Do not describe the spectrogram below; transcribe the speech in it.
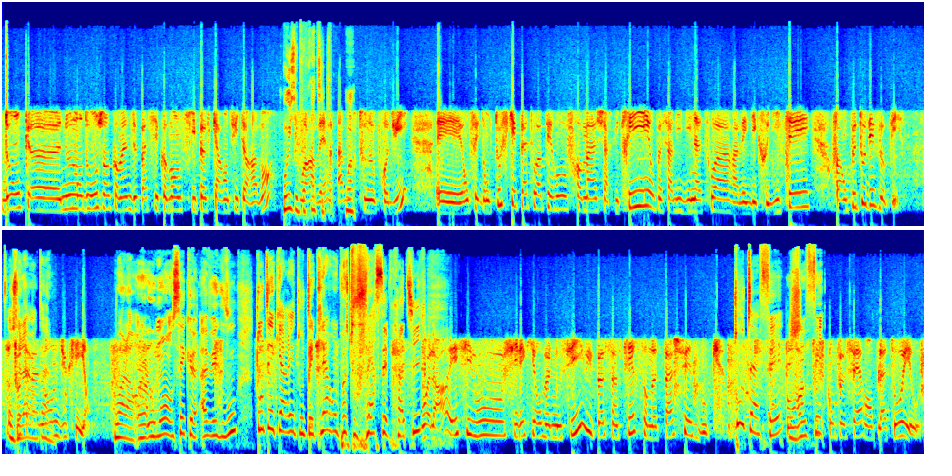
Donc, euh, nous demandons aux gens quand même de passer commande s'ils peuvent 48 heures avant oui, pour avoir, tous nos produits. Et on fait donc tout ce qui est plateau apéro, fromage, charcuterie. On peut faire l'idinatoire avec des crudités. Enfin, on peut tout développer. Tout à la demande du client. Voilà, au moins on sait qu'avec vous, tout est carré, tout est clair, on peut tout faire, c'est pratique. Voilà, et si vous, si les clients veulent nous suivre, ils peuvent s'inscrire sur notre page Facebook. Tout à fait. J'ai fait ce qu'on peut faire en plateau et autres.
